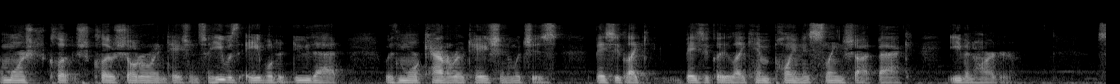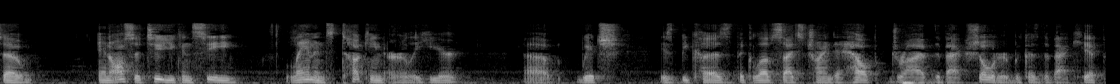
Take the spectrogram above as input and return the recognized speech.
a more close, closed shoulder orientation. So he was able to do that with more counter rotation, which is basically like basically like him pulling his slingshot back even harder. So, and also too, you can see Landon's tucking early here, uh, which is because the glove side's trying to help drive the back shoulder because the back hip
